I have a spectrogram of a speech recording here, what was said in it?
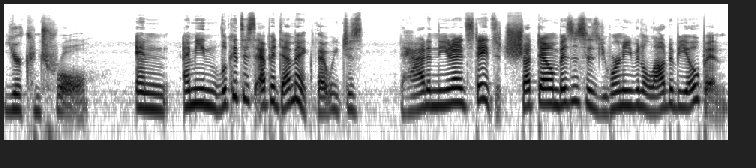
your control. And I mean, look at this epidemic that we just had in the United States. It shut down businesses. You weren't even allowed to be open.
